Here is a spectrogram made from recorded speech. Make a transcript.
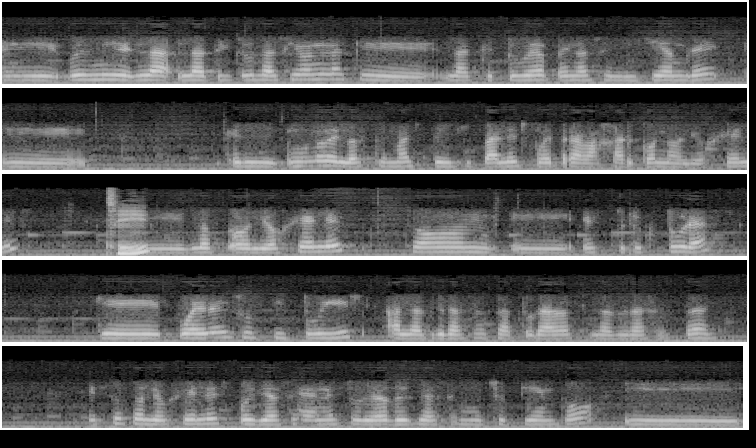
Eh, pues mire, la, la, titulación la que la que tuve apenas en diciembre, eh, el, uno de los temas principales fue trabajar con oleogeles. Sí. Eh, los oleogeles son estructuras que pueden sustituir a las grasas saturadas y las grasas trans. Estos oleogeles pues ya se han estudiado desde hace mucho tiempo y,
